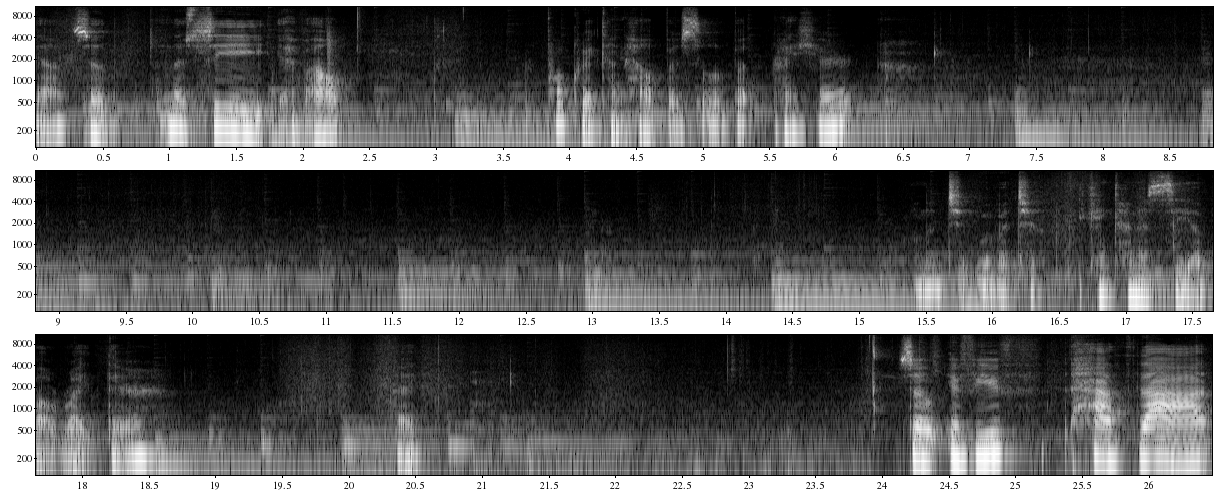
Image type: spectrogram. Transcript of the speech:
Yeah. So let's see if our Procreate can help us a little bit right here. to move it to, you can kind of see about right there. Right. So if you have had that,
